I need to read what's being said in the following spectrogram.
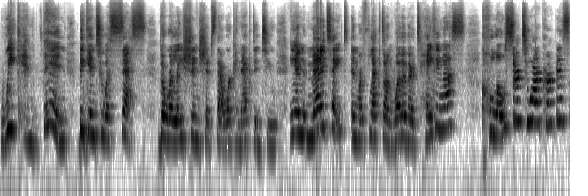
we can then begin to assess the relationships that we're connected to and meditate and reflect on whether they're taking us closer to our purpose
